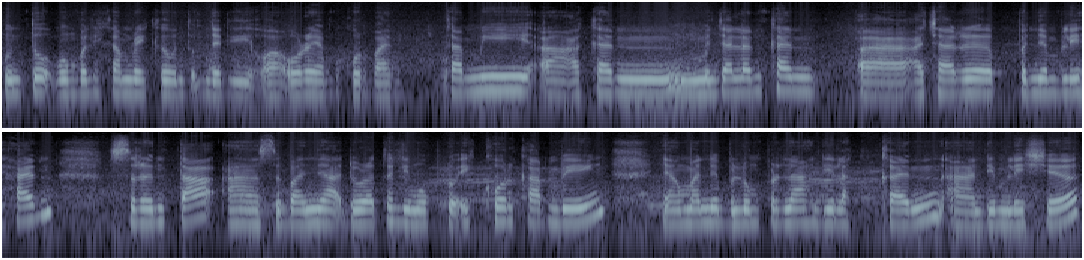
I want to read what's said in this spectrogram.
untuk membolehkan mereka untuk menjadi uh, orang yang berkorban. Kami uh, akan menjalankan uh, acara penyembelihan serentak uh, sebanyak 250 ekor kambing yang mana belum pernah dilakukan uh, di Malaysia.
